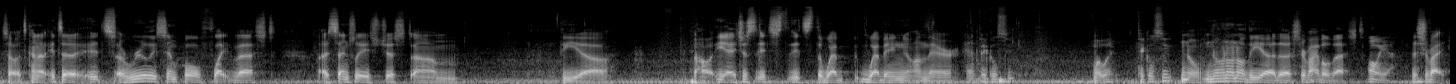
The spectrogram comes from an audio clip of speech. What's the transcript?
So it's kind of it's a it's a really simple flight vest. Essentially, it's just um, the uh, oh yeah, it's just it's it's the web webbing on there and pickle suit. what what Pickle suit. no no no no the uh, the survival vest. Oh yeah. The survive.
